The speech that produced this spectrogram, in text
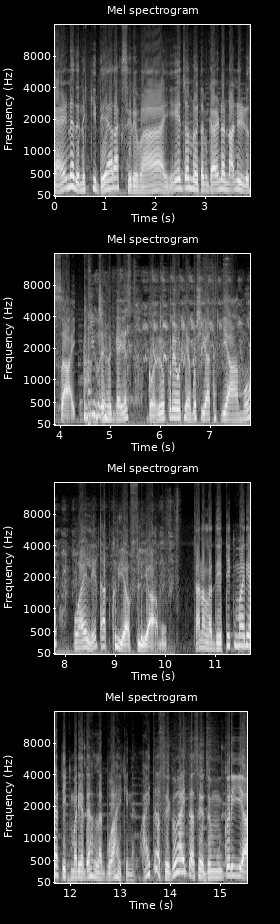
গাড়িটা জানে কি দেয়া রাখছে রে ভাই? এই জন্যই তো আমি গাড়িটা নানির চাই। যাই হোক গাইস ঘরের উপরে উঠিয়া বসিয়া থাকিয়া আমু ওয়াইলে তাত খুলিয়া ফ্লিয়া আমু। জানালা দিয়ে টিক মারিয়া টিক মারিয়া দেখা লাগবো আহে কিনা আইতা আছে গো আইতা আছে জুম করিয়া।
